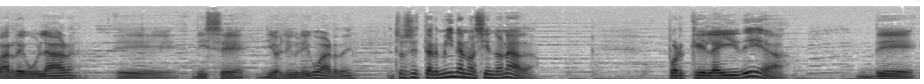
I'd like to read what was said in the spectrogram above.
va a regular, eh, dice Dios libre y guarde. Entonces termina no haciendo nada. Porque la idea de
